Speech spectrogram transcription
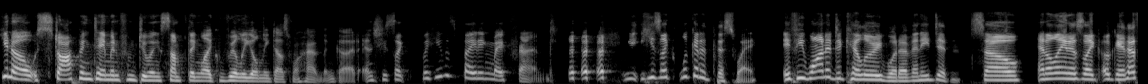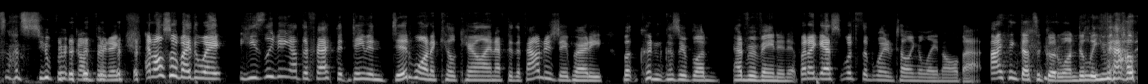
you know, stopping Damon from doing something like really only does more harm than good. And she's like, but he was biting my friend. He's like, Look at it this way. If he wanted to kill her, he would have, and he didn't. So, and Elena's like, okay, that's not super comforting. and also, by the way, he's leaving out the fact that Damon did want to kill Caroline after the Founders Day party, but couldn't because her blood had vervain in it. But I guess what's the point of telling Elena all that? I think that's a good one to leave out.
